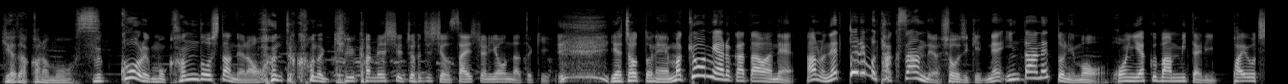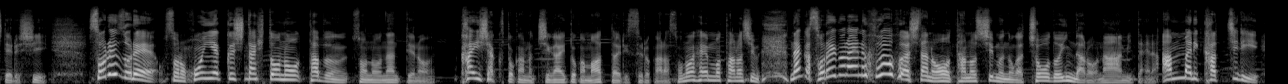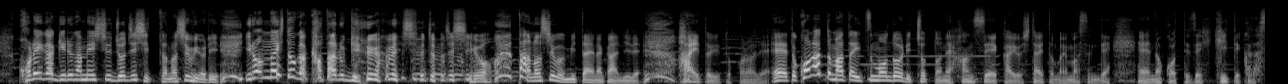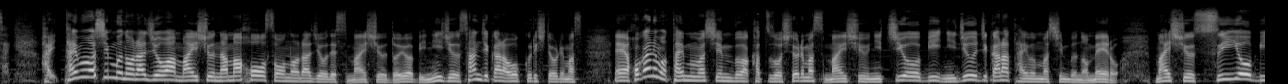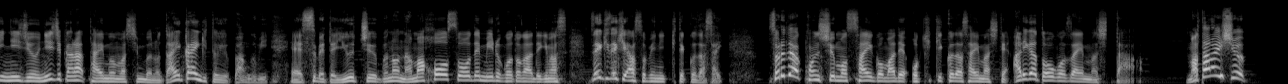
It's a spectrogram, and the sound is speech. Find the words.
いやだからもうすっごい俺もう感動したんだよな。ほんとこのギルガメッシュ女子誌を最初に読んだ時。いやちょっとねまあ興味ある方はねあのネットにもたくさんあるんだよ正直ね。インターネットにも翻訳版みたいにいっぱい落ちてるしそれぞれその翻訳した人の多分その何て言うの解釈とかの違いとかもあったりするからその辺も楽しむ。なんかそれぐらいのふわふわしたのを楽しむのがちょうどいいんだろうなみたいな。あんまりかっちりこれがギルガメッシュ女子誌って楽しむよりいろんな人が語るギルガメッシュ女子誌を楽しむみたいな感じで。はいというところで、えー、とこの後またいつも通りちょっとね反省会をしたいと思いますんで、えー残ってぜひ聞いてください。はいタイムマシン部のラジオは毎週生放送のラジオです。毎週土曜日23時からお送りしております、えー他にもタイムマシン部は活動しております。毎週日曜日20時からタイムマシン部の迷路毎週水曜日22時からタイムマシン部の大会議という番組。すべ、えー全て YouTube の生放送で見ることができます。ぜひぜひ遊びに来てください。それでは今週も最後までお聴きくださいましてありがとうございました。また来週!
